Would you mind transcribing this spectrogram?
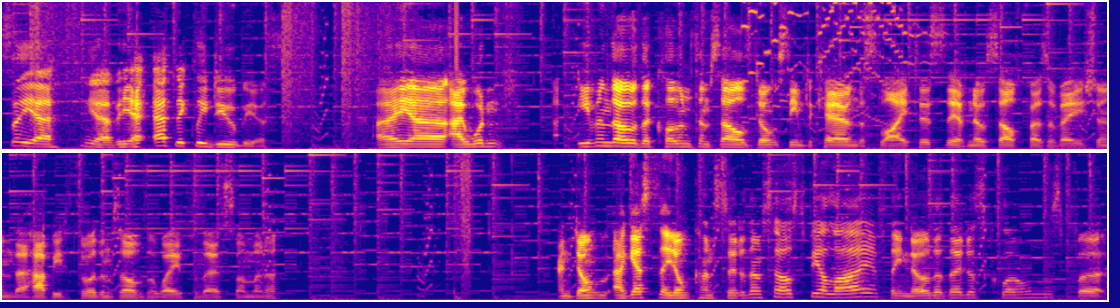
So yeah, yeah, the ethically dubious. I uh, I wouldn't even though the clones themselves don't seem to care in the slightest, they have no self-preservation, they're happy to throw themselves away for their summoner. And don't- I guess they don't consider themselves to be alive, they know that they're just clones, but...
